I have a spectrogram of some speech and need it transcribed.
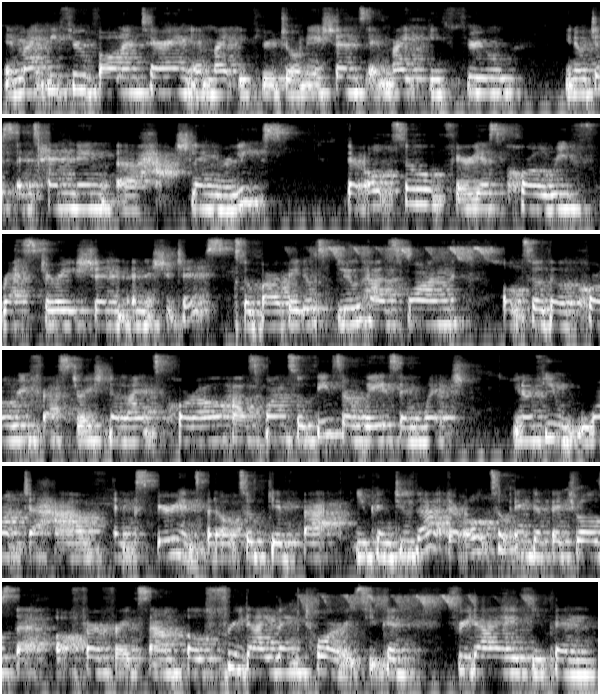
it might be through volunteering, it might be through donations, it might be through, you know, just attending a hatchling release there are also various coral reef restoration initiatives. So Barbados Blue has one, also the Coral Reef Restoration Alliance Coral has one. So these are ways in which you know if you want to have an experience but also give back you can do that there are also individuals that offer for example free diving tours you can free dive you can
